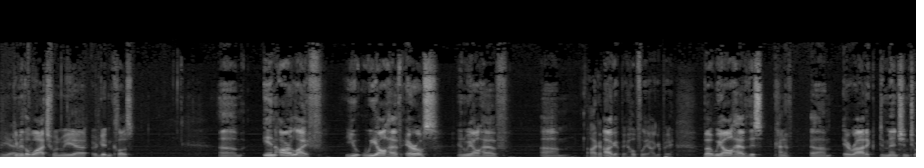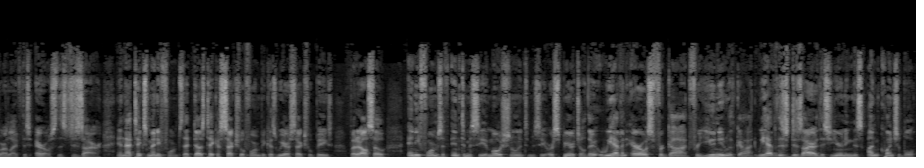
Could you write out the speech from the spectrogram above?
Yeah. give me the watch when we uh, are getting close. Um, in our life, you we all have eros and we all have um, Agape. agape, hopefully agape. But we all have this kind of um, erotic dimension to our life, this eros, this desire. And that takes many forms. That does take a sexual form because we are sexual beings, but it also, any forms of intimacy, emotional intimacy, or spiritual. There, we have an eros for God, for union with God. We have this desire, this yearning, this unquenchable,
